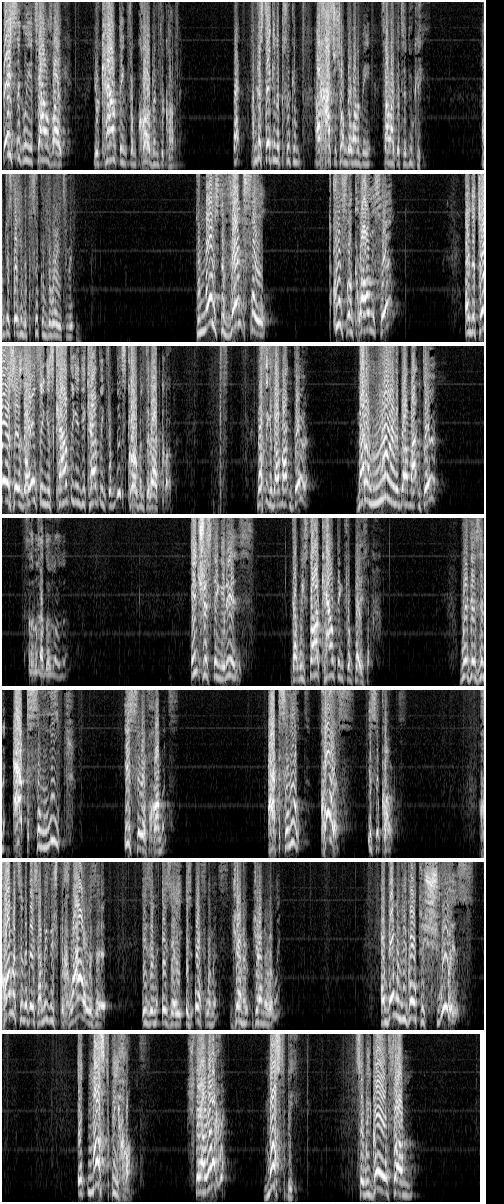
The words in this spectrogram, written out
Basically, it sounds like you're counting from carbon to carbon. That, I'm just taking the psukim. I chas don't want to be sound like a tzeduki. I'm just taking the psukim the way it's written. The most eventful tkufa in Klal Yisrael. And the Torah says the whole thing is counting, and you're counting from this korban to that korban. Nothing about Matan Torah. Not a word about Matan Torah. Interesting it is that we start counting from Pesach, where there's an absolute Isser of Chometz, absolute, chorus, Isser chorus. Chometz in the Beis Hamikdash Bechlal is a is an, is a is off limits gener- generally, and then when you go to Shavuos, it must be Chometz. Shtei must be. So we go from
